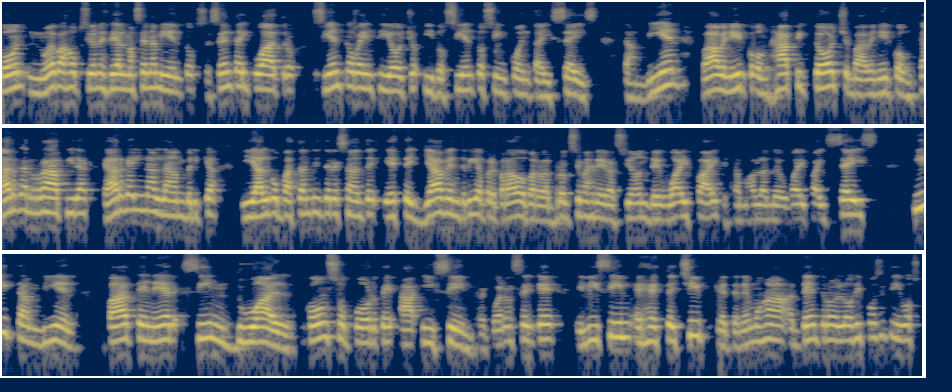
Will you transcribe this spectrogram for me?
con nuevas opciones de almacenamiento 64, 128 y 256. También va a venir con Happy Touch, va a venir con carga rápida, carga inalámbrica y algo bastante interesante, este ya vendría preparado para la próxima generación de Wi-Fi, que estamos hablando de Wi-Fi 6 y también va a tener SIM dual con soporte a eSIM. Recuérdense que el eSIM es este chip que tenemos dentro de los dispositivos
